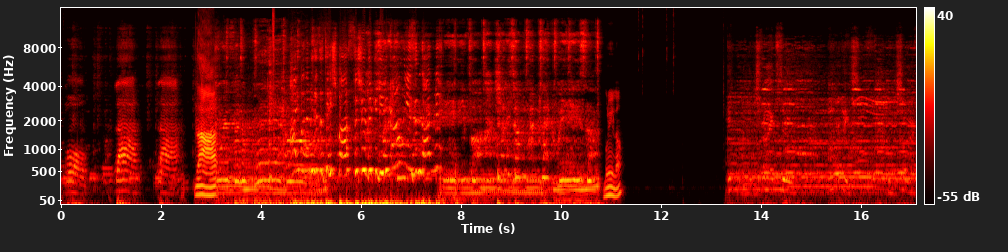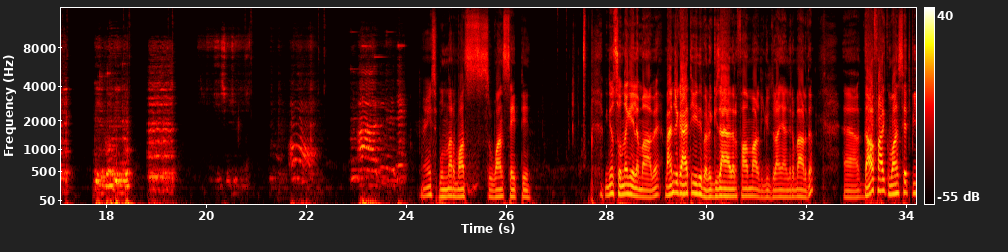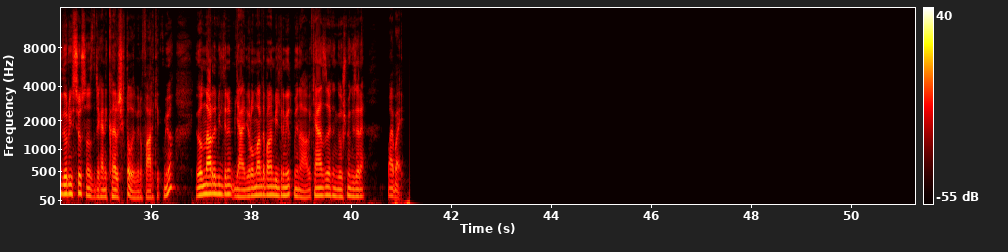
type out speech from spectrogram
라지모라라 La. Ay bana biri de teş bastı şuradaki delikanlı yüzünden mi? Bu ne lan? Bilbo Bilbo Neyse bunlar one, one set değil. Videonun sonuna gelelim abi. Bence gayet iyiydi böyle. Güzel yerleri falan vardı. Güldüren yerleri vardı. Ee, daha farklı one set videoları istiyorsanız direkt hani karışık da olabilir fark etmiyor. Yorumlarda bildirim yani yorumlarda bana bildirmeyi unutmayın abi. Kendinize bakın görüşmek üzere. Bay bay.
